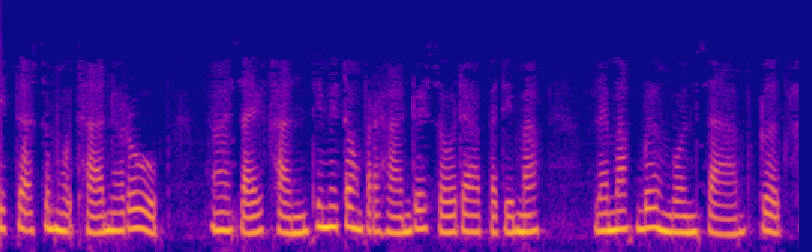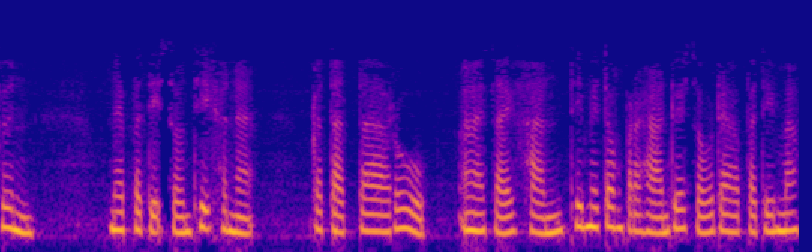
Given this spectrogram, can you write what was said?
ิตตสมุทฐานรูป อาศัยขันธ์ที่ไม่ต้องประหารด้วยโสดาปฏิมรรคและมรรคเบื้องบนสามเกิดขึ้น ในปฏิสนธิขณะกระตัตตารูป อาศัยขันที่ไม่ต้องประหารด้วยโสดาปฏิมัก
